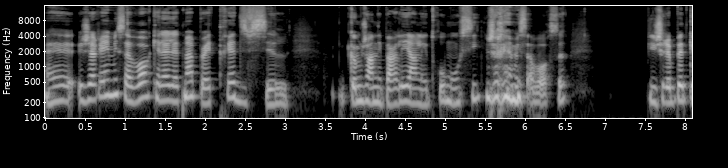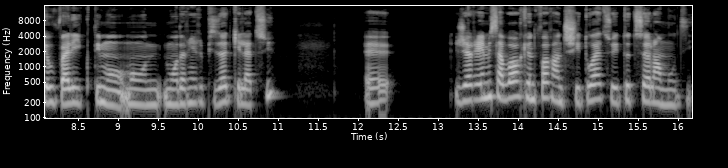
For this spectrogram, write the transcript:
Euh, j'aurais aimé savoir que l'allaitement peut être très difficile. Comme j'en ai parlé en l'intro, moi aussi, j'aurais aimé savoir ça. Puis je répète que vous pouvez écouter mon, dernier épisode qui est là-dessus. Euh, j'aurais aimé savoir qu'une fois rendu chez toi, tu es toute seule en maudit.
